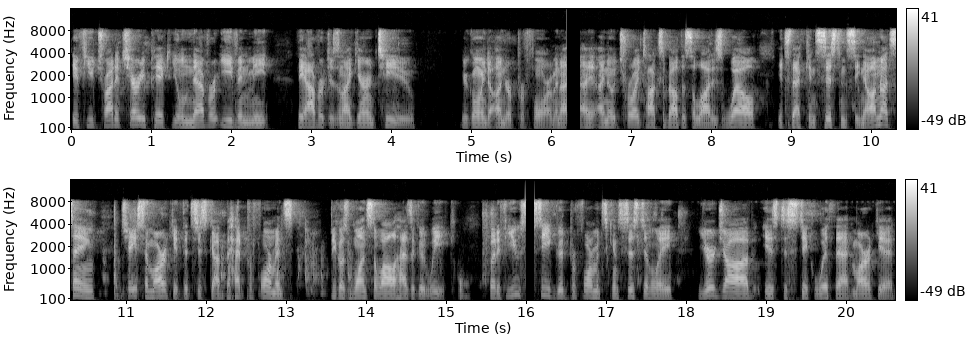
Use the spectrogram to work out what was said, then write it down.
If you try to cherry pick, you'll never even meet the averages, and I guarantee you, you're going to underperform. And I, I, know Troy talks about this a lot as well. It's that consistency. Now, I'm not saying chase a market that's just got bad performance because once in a while it has a good week. But if you see good performance consistently, your job is to stick with that market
